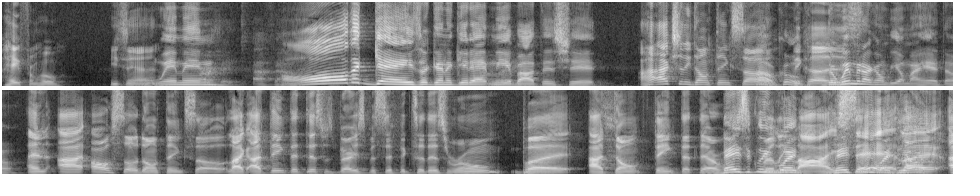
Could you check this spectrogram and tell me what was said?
hate from who? You saying? Women, Perfect. I found all the gays are gonna get at me about this shit. I actually don't think so. Oh, cool. Because the women are gonna be on my head though. and I also don't think so. Like I think that this was very specific to this room, but I don't think that there Basically, was really what lies basically said. what Deo- like, I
